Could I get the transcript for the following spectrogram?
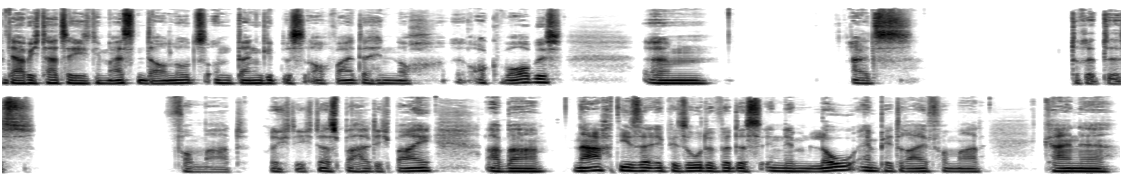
da habe ich tatsächlich die meisten Downloads und dann gibt es auch weiterhin noch äh, Ogg Vorbis ähm, als drittes Format. Richtig, das behalte ich bei. Aber nach dieser Episode wird es in dem Low MP3 Format keine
